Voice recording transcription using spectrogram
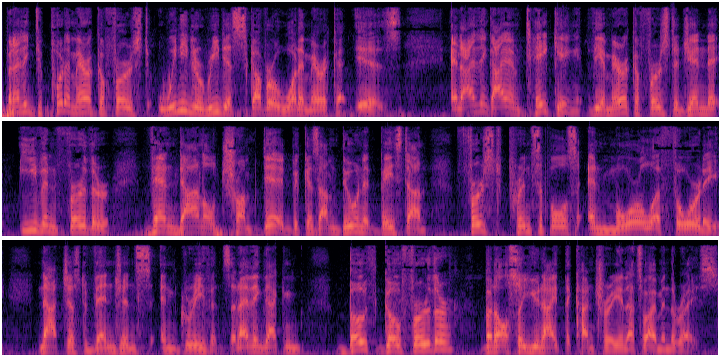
but I think to put America first, we need to rediscover what America is. And I think I am taking the America First agenda even further than Donald Trump did because I'm doing it based on first principles and moral authority, not just vengeance and grievance. And I think that can both go further but also unite the country, and that's why I'm in the race.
